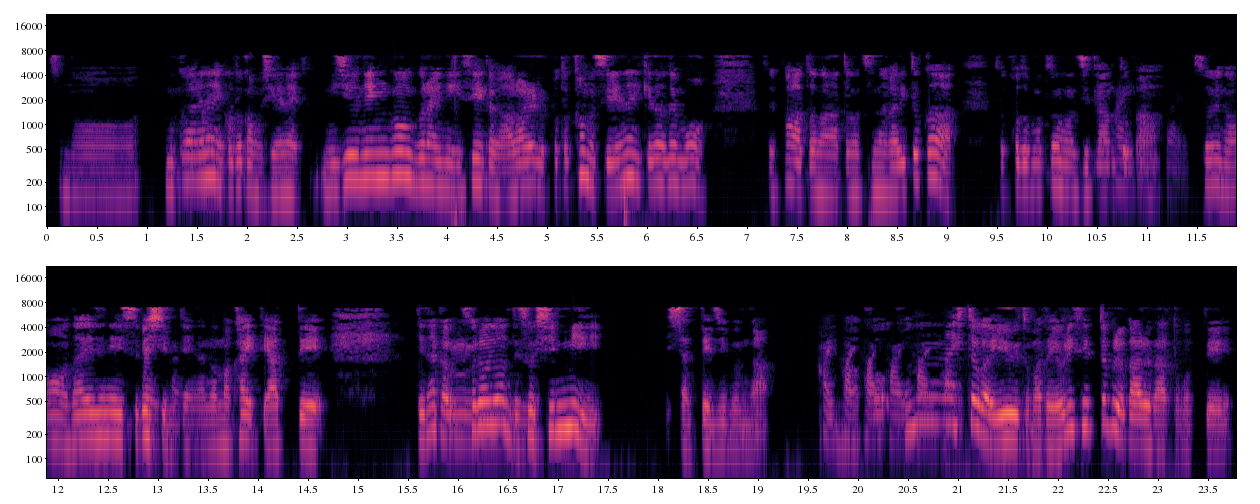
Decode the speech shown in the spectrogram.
その、報われないことかもしれない。20年後ぐらいに成果が現れることかもしれないけど、でも、パートナーとのつながりとか、子供との時間とか、はいはいはいそういうのを大事にすべしみたいなのがまあ書いてあって、で、なんかそれを読んですごいしんみりしちゃって、自分が。はいはいはいはいこん。な人が言うとまたより説得力あるなと思って、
